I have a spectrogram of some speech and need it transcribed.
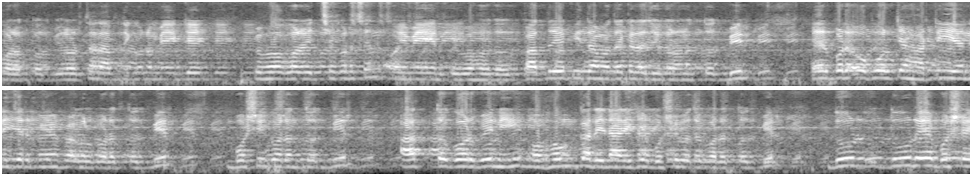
করার তদবির, অর্থাৎ আপনি কোনো মেয়েকে বিবাহ করার ইচ্ছা করেছেন, ওই মেয়ের বিবাহ পাত্রীর পিতা, মাতাকে রাজি করানোর তদবির, এরপরে অপরকে হাঁটিয়ে নিজের প্রেমে পাগল করার তদবির, বশীকরণ তদবির আত্মগর্বিনী অহংকারী নারীকে বশীভূত করার তদবির, দূর, দূরে বসে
